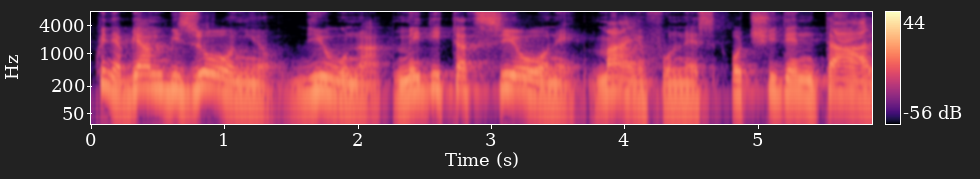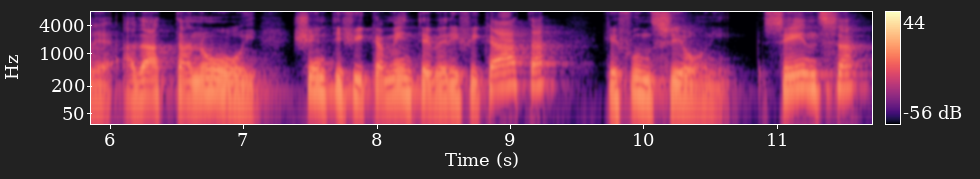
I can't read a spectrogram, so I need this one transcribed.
Quindi abbiamo bisogno di una meditazione mindfulness occidentale adatta a noi, scientificamente verificata, che funzioni senza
